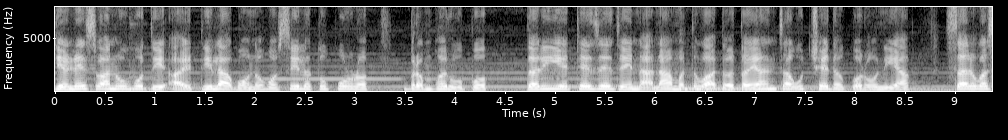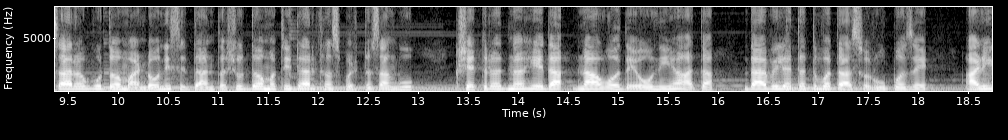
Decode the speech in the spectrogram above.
जेणे स्वानुभूती आयती लावून होसील तू पूर्ण ब्रह्मरूप. तरी येथे जे जे नाना मतवाद तयांचा उच्छेद करून या सर्व सारभूत मांडोनी सिद्धांत शुद्ध मतितार्थ स्पष्ट सांगू क्षेत्रज्ञ हे दा नाव देवनीय आता दाविले तत्वता स्वरूप जे आणि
